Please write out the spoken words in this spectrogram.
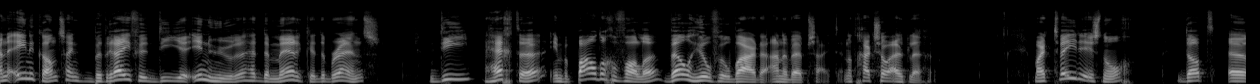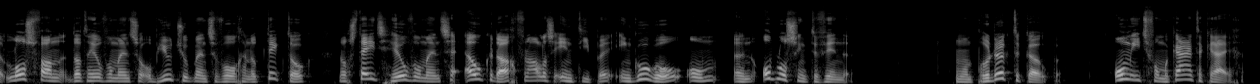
Aan de ene kant zijn bedrijven die je inhuren, de merken, de brands, die hechten in bepaalde gevallen wel heel veel waarde aan een website. En dat ga ik zo uitleggen. Maar het tweede is nog dat uh, los van dat heel veel mensen op YouTube mensen volgen en op TikTok, nog steeds heel veel mensen elke dag van alles intypen in Google om een oplossing te vinden. Om een product te kopen. Om iets voor elkaar te krijgen.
